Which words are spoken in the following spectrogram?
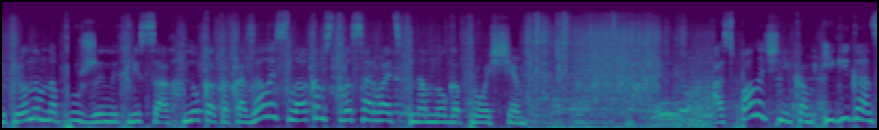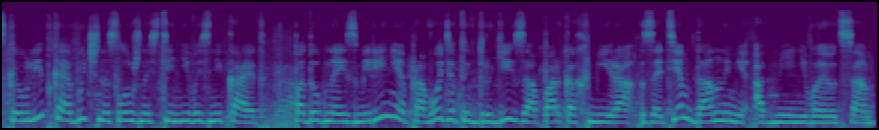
закрепленном на пружинных весах. Но, как оказалось, лакомство сорвать намного проще. А с палочником и гигантской улиткой обычно сложностей не возникает. Подобное измерение проводят и в других зоопарках мира. Затем данными обмениваются.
